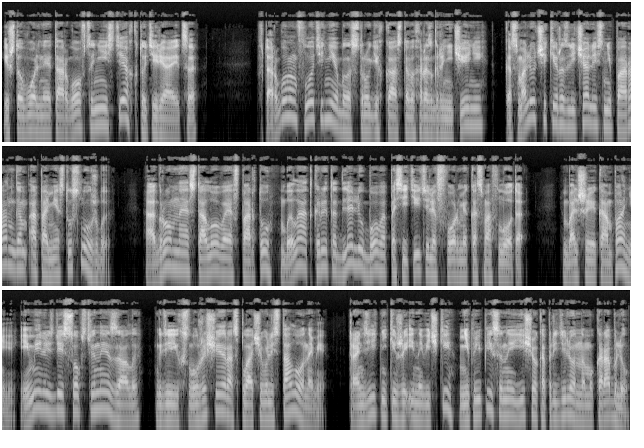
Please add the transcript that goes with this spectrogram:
и что вольные торговцы не из тех, кто теряется. В торговом флоте не было строгих кастовых разграничений, Космолетчики различались не по рангам, а по месту службы. Огромная столовая в порту была открыта для любого посетителя в форме космофлота. Большие компании имели здесь собственные залы, где их служащие расплачивались талонами. Транзитники же и новички, не приписанные еще к определенному кораблю,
